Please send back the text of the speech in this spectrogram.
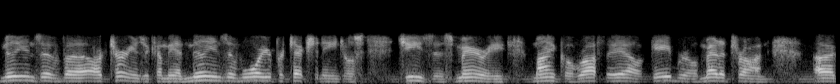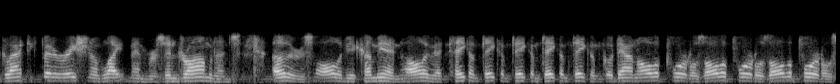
Millions of uh, Arcturians are coming in. Millions of warrior protection angels. Jesus, Mary, Michael, Raphael, Gabriel, Metatron, uh, Galactic Federation of Light members, Andromedans, others. All of you come in. All of you. Take them, take them, take them, take them, take them. Go down all the portals, all the portals, all the portals.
